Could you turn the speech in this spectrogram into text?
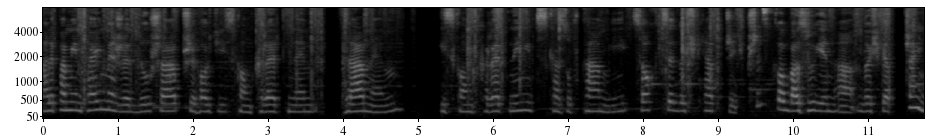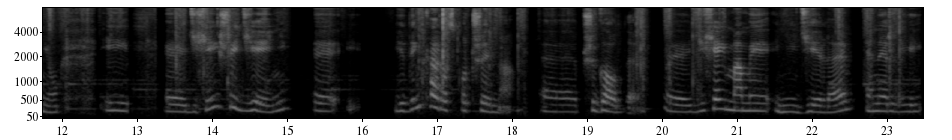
Ale pamiętajmy, że dusza przychodzi z konkretnym planem i z konkretnymi wskazówkami, co chce doświadczyć. Wszystko bazuje na doświadczeniu. I E, Dzisiejszy dzień e, jedynka rozpoczyna e, przygodę. Dzisiaj mamy niedzielę. Energii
